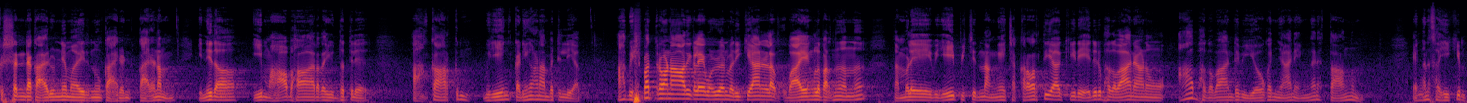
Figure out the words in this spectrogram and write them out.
കൃഷ്ണന്റെ കാരുണ്യമായിരുന്നു. കാരണം ഇന്നിതാ ഈ മഹാഭാരത യുദ്ധത്തിൽ ആർക്കാർക്കും വിജയം കണി കാണാൻ പറ്റില്ല. ആ ഭീഷ്മദ്രോണാദികളെ മുഴുവൻ വധിക്കാനുള്ള ഉപായങ്ങൾ പറഞ്ഞു തന്ന് നമ്മളെ വിജയിപ്പിച്ചിരുന്ന അങ്ങേ ചക്രവർത്തിയാക്കിയത് ഏതൊരു ഭഗവാനാണോ ആ ഭഗവാന്റെ വിയോഗം ഞാൻ എങ്ങനെ താങ്ങും? എങ്ങനെ സഹിക്കും?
